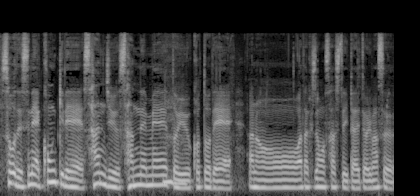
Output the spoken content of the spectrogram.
そうですね今期で33年目ということで、あのー私どもさせていただいております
